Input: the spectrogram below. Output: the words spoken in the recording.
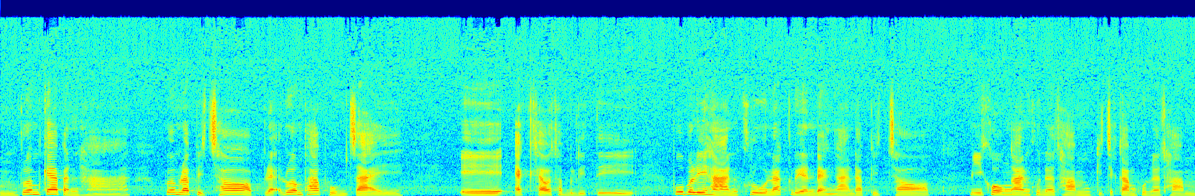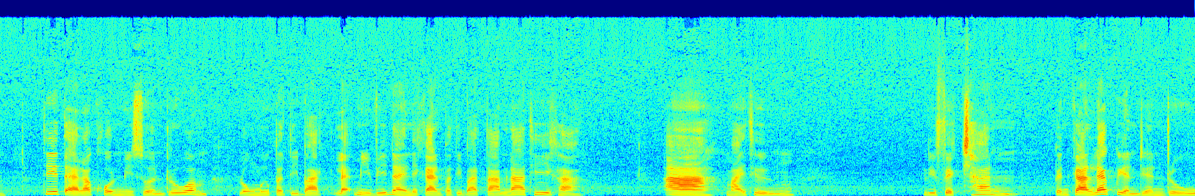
ำ ร่วมแก้ปัญหา ร่วมรับผิดชอบ และร่วมภาคภูมิใจ A accountability ผู้บริหารครูนักเรียนแบ่งงานรับผิดชอบ มีโครงงานคุณธรรม กิจกรรมคุณธรรม ที่แต่ละคนมีส่วนร่วม ลงมือปฏิบัติ และมีวินัยในการปฏิบัติตามหน้าที่ค่ะ R หมายถึง reflection เป็นการแลกเปลี่ยนเรียนรู้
